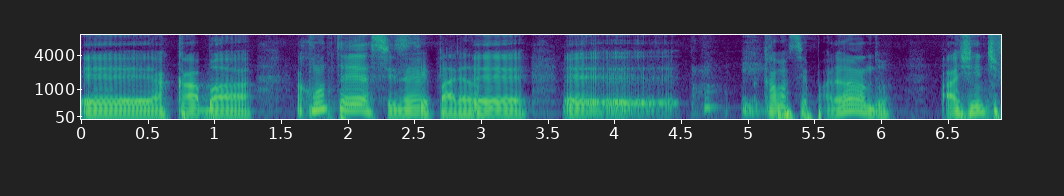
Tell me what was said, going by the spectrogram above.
é, acaba acontece, né? Separando. É, é, acaba separando a gente,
